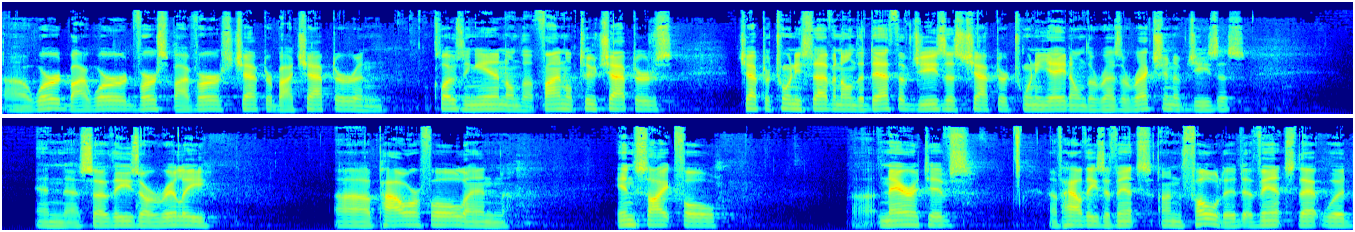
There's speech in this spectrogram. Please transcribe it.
uh, word by word, verse by verse, chapter by chapter, and closing in on the final two chapters chapter 27 on the death of Jesus, chapter 28 on the resurrection of Jesus. And uh, so these are really uh, powerful and insightful uh, narratives of how these events unfolded, events that would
